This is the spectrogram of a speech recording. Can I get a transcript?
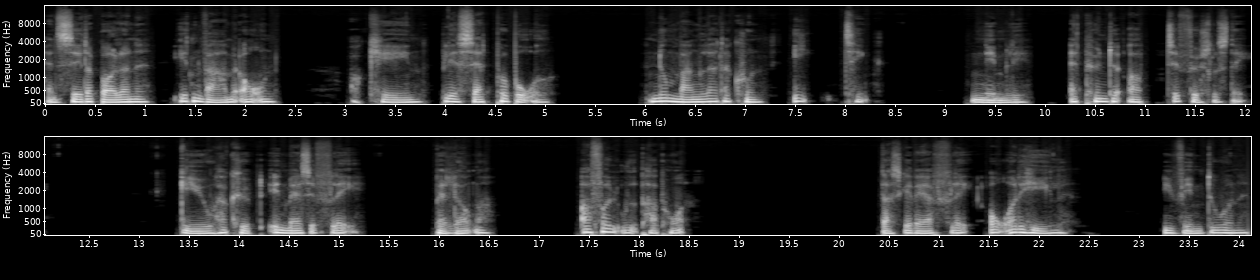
Han sætter bollerne i den varme ovn, og kagen bliver sat på bordet. Nu mangler der kun én ting, nemlig at pynte op til fødselsdag. Geo har købt en masse flag, ballonger og fold ud paphorn. Der skal være flag over det hele. I vinduerne,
